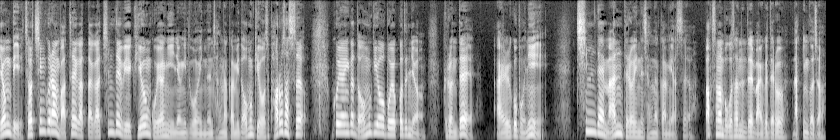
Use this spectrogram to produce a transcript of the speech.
영디, 저 친구랑 마트에 갔다가 침대 위에 귀여운 고양이 인형이 누워있는 장난감이 너무 귀여워서 바로 샀어요. 고양이가 너무 귀여워 보였거든요. 그런데 알고 보니 침대만 들어있는 장난감이었어요. 박스만 보고 샀는데 말 그대로 낚인 거죠.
